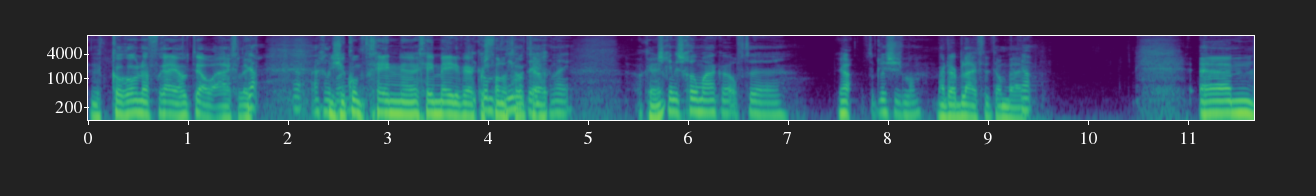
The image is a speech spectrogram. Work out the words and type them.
Het coronavrij hotel eigenlijk. Ja, eigenlijk dus je wel. komt geen, eh, geen medewerkers van het hotel. tegen, nee. Oké, Misschien de schoonmaker of de, Ja. of de klusjesman. maar daar blijft het dan bij. Ja. Ehm,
